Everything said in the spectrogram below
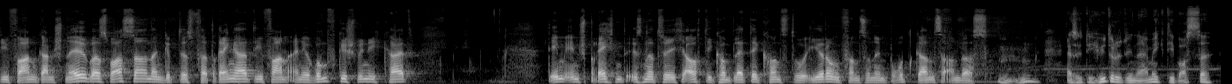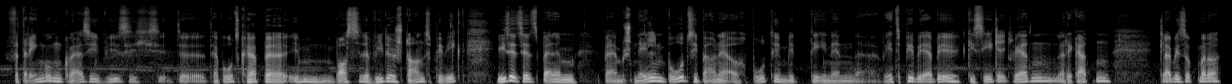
die fahren ganz schnell übers Wasser, und dann gibt es Verdränger, die fahren eine Rumpfgeschwindigkeit. Dementsprechend ist natürlich auch die komplette Konstruierung von so einem Boot ganz anders. Mhm. Also die Hydrodynamik, die Wasserverdrängung quasi, wie sich der Bootskörper im Wasserwiderstand bewegt. Wie ist es jetzt bei einem, bei einem schnellen Boot? Sie bauen ja auch Boote, mit denen äh, Wettbewerbe gesegelt werden, Regatten, glaube ich, sagt man da.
